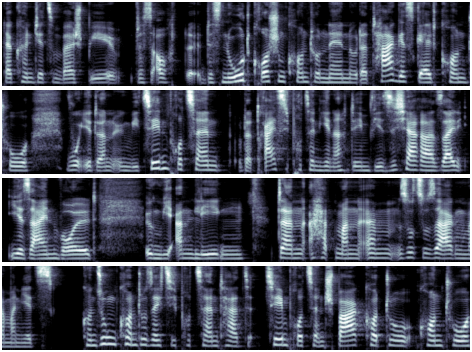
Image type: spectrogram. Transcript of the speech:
Da könnt ihr zum Beispiel das auch das Notgroschenkonto nennen oder Tagesgeldkonto, wo ihr dann irgendwie 10% oder 30%, je nachdem, wie sicherer sei, ihr sein wollt, irgendwie anlegen. Dann hat man ähm, sozusagen, wenn man jetzt Konsumkonto 60 Prozent hat, 10 Prozent Sparkonto, Konto,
